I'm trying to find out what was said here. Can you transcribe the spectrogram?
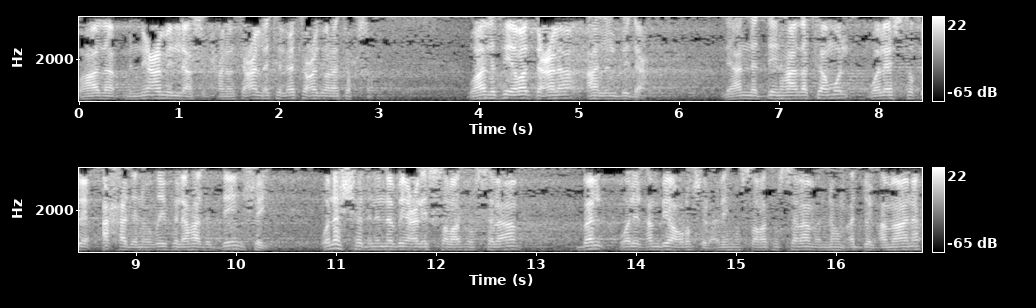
وهذا من نعم الله سبحانه وتعالى التي لا تعد ولا تحصى. وهذا فيه رد على أهل البدع. لأن الدين هذا كمل ولا يستطيع أحد أن يضيف إلى هذا الدين شيء. ونشهد للنبي عليه الصلاة والسلام بل وللأنبياء والرسل عليهم الصلاة والسلام أنهم أدوا الأمانة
